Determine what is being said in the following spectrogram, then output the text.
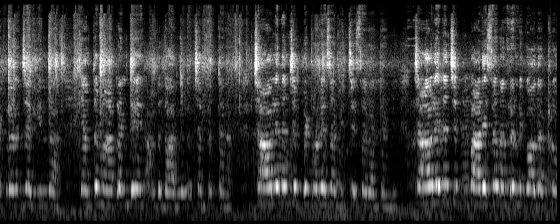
ఎక్కడైనా జరిగిందా? ఎంత మాట అంటే అంత దారుణంగా చంపేస్తారా? చావలేదని చెప్పి పెట్రోల్ వేసి అంటించేశారంటండి. చావలేదని చెప్పి పాడేశారంటండి గోదట్లో.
